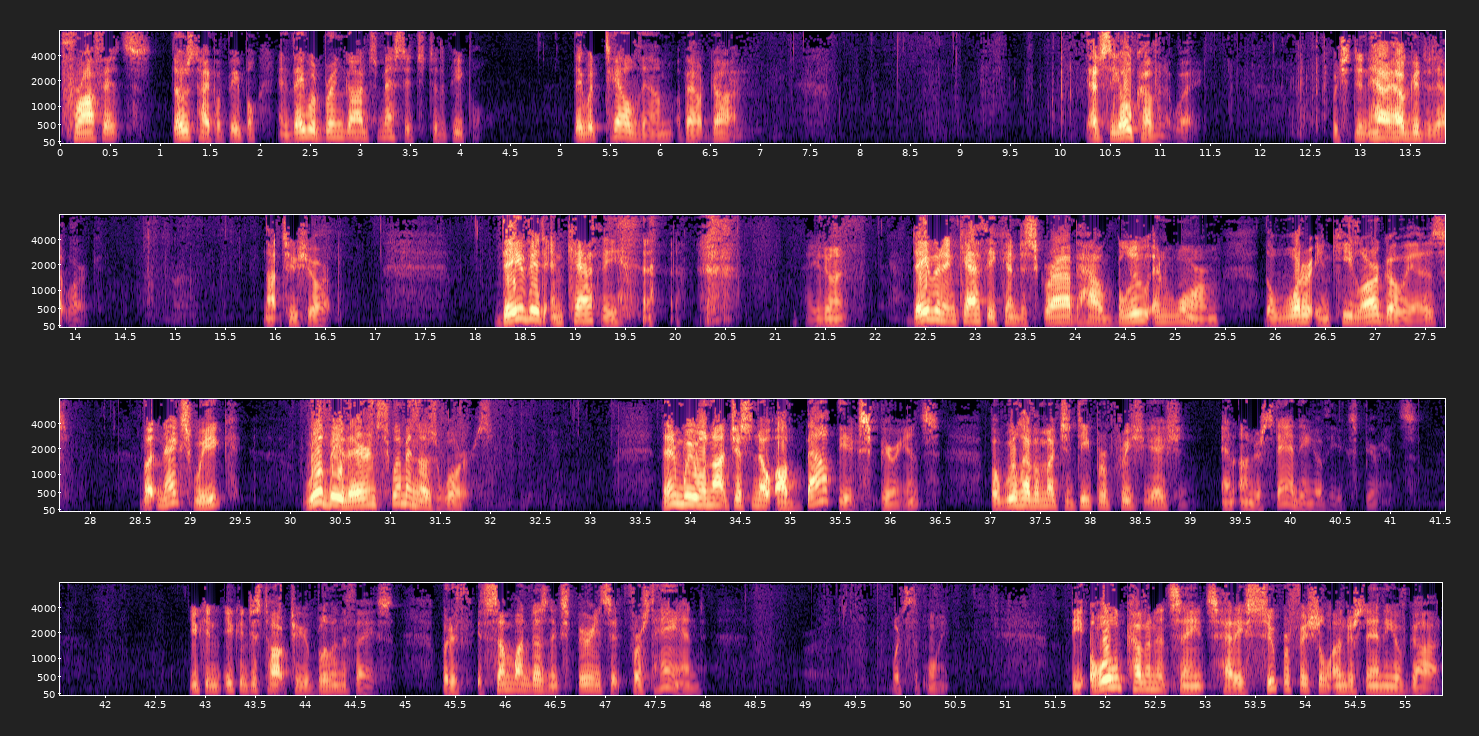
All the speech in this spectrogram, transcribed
prophets, those type of people, and they would bring God's message to the people. They would tell them about God. That's the old covenant way. Which didn't how, how good did that work? Not too sharp. David and Kathy, how you doing? David and Kathy can describe how blue and warm the water in Key Largo is, but next week We'll be there and swim in those waters. Then we will not just know about the experience, but we'll have a much deeper appreciation and understanding of the experience. You can, you can just talk to your blue in the face. But if, if someone doesn't experience it firsthand, what's the point? The old covenant saints had a superficial understanding of God.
